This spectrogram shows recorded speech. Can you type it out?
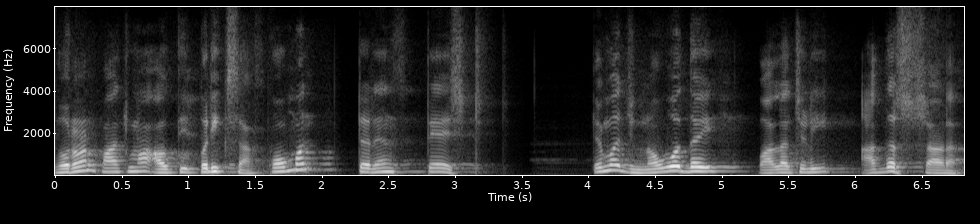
ધોરણ પાંચમાં આવતી પરીક્ષા કોમન ટેરેન્સ ટેસ્ટ તેમજ નવોદય વાલાચડી આદર્શ શાળા.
